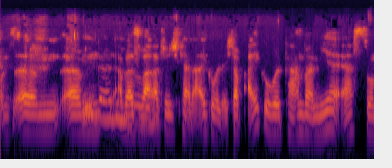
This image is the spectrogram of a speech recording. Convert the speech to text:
Und, ähm, ähm, aber es war natürlich kein Alkohol. Ich glaube, Alkohol kam bei mir erst so,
